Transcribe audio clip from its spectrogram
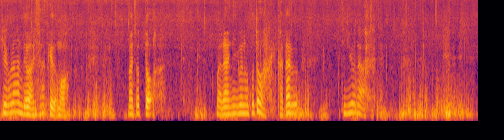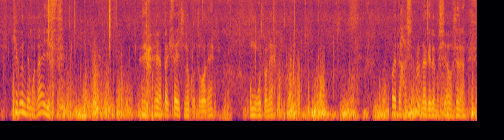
ヒロランではありますけどもまあちょっと、まあ、ランニングのことを語るっていうような気分でもないです、やっぱり被災地のことをね思うとねこうやって走るだけでも幸せなんです。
